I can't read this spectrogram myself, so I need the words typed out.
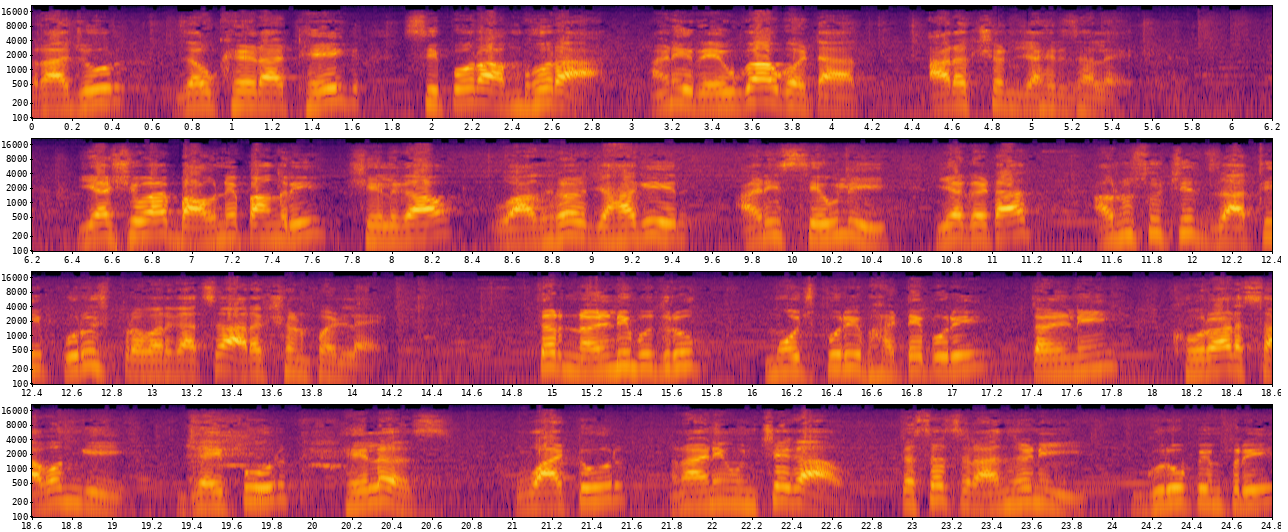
राजूर जवखेडा ठेग सिपोरा आंभोरा आणि रेवगाव गटात आरक्षण जाहीर झालंय. याशिवाय बावने पांगरी शेलगाव वाघरळ जहागीर आणि सेवली या गटात अनुसूचित जाती पुरुष प्रवर्गाचं आरक्षण पडलंय. तर नळणी बुद्रुक मोजपुरी भाटेपुरी तळणी खोराड सावंगी जयपूर हेलस वाटूर राणी उंचेगाव तसंच रांजणी गुरुपिंपरी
